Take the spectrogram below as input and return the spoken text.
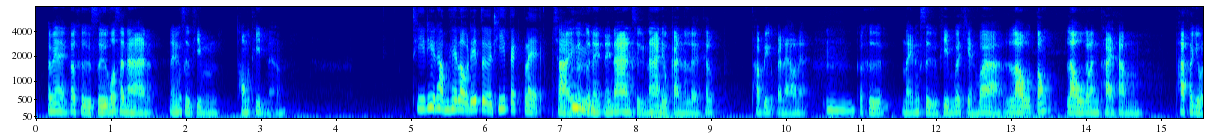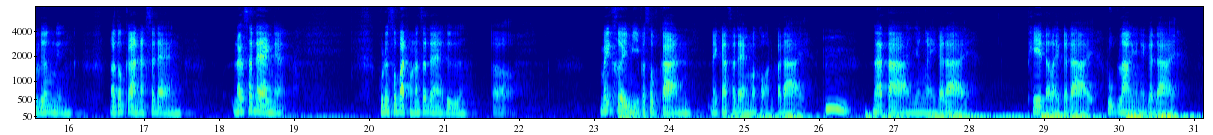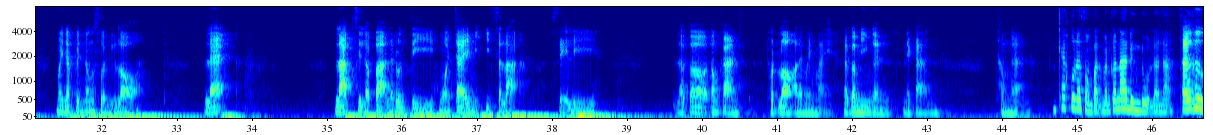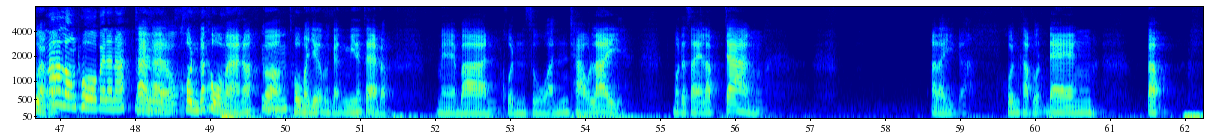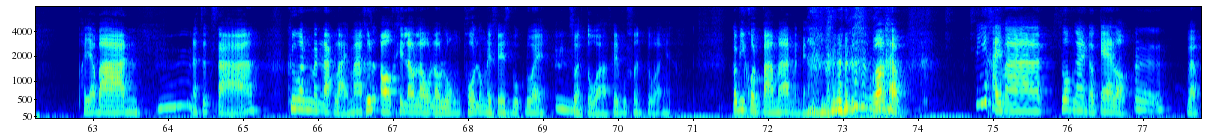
ไม่ใช่ก็คือซื้อโฆษณาในหนังสือพิมพ์ท้องถิ่นนะครับที่ที่ทำให้เราได้เจอที่แปลกใช่ก็คือในในหน้าหนังสือหน้าเดียวกันนั่นเลย ถ้าพับลิกไปแล้วเนี่ยๆอืมก็คือในหนังสือพิมพ์ก็เขียนว่าเราต้องเรากำลังถ่ายทำภาพยนตร์เรื่องหนึ่งเราต้องการนักแสดง นักแสดงเนี่ย คุณสมบัติของนักแสดงคือ เออไม่เคยมีประสบการณ์ในการแสดงมาก่อนก็ได้อืมหน้าตายังไงก็ได้ เพศอะไรก็ได้ รูปร่างยังไงก็ได้ ไม่จำเป็นต้องสวยหรือหล่อ และรักศิลปะและดนตรี หัวใจมีอิสระเสรี แล้วก็ต้องการทดลองอะไรใหม่ ๆ แล้วก็มีเงินในการทำงานแค่คุณสมบัติมันก็น่าดึงดูดแล้วนะใช่ก็คือแบบน่าว่าลองโทรไปแล้วนะใช่ใช่เออแล้วคนก็โทรมาเนาะก็อืมโทรมาเยอะเหมือนกันมีตั้งแต่แบบ แม่บ้าน คนสวน ชาวไร่ มอเตอร์ไซค์รับจ้าง อะไรอีกอะคนขับรถแดง แบบพยาบาลอืมนักศึกษา คือมันมันหลากหลายมาก คือเอาโอเคเราเราเราลงโพสต์ลงใน Facebook ด้วยอืมส่วนตัว Facebook ส่วนตัวเงี้ยก็มีคนปรามาดเหมือนกัน ว่าแบบไม่มีใครมาร่วมงานกับแกหรอกเออแบบ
